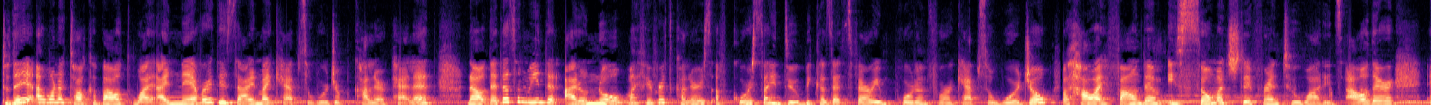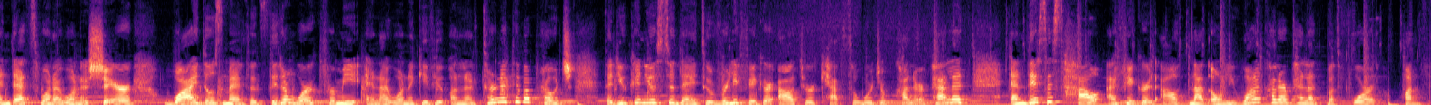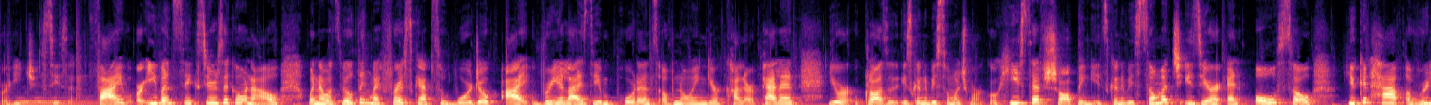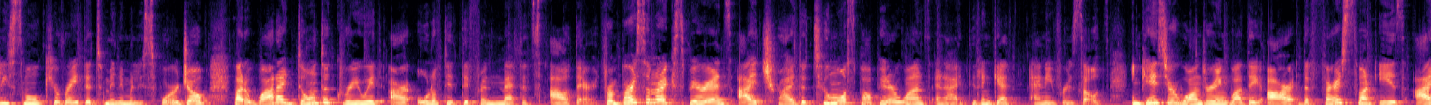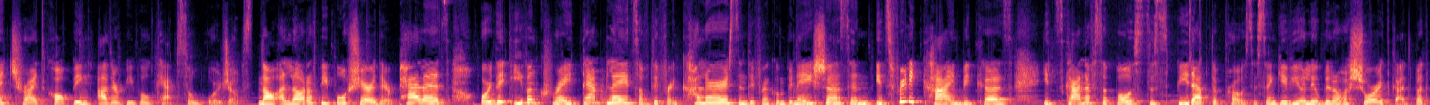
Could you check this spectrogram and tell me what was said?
Today I want to talk about why I never designed my capsule wardrobe color palette. Now that doesn't mean that I don't know my favorite colors, of course I do because that's very important for a capsule wardrobe, but how I found them is so much different to what is out there and that's what I want to share, why those methods didn't work for me and I want to give you an alternative approach that you can use today to really figure out your capsule wardrobe color palette. And this is how I figured out not only one color palette but four for each season. Five or even six years ago now, when I was building my first capsule wardrobe, I realized the importance of knowing your color palette. Your closet is going to be so much more cohesive, shopping is going to be so much easier, and also you can have a really small curated minimalist wardrobe. But what I don't agree with are all of the different methods out there. From personal experience, I tried the two most popular ones and I didn't get any results. In case you're wondering what they are, the first one is I tried copying other people capsule wardrobes. Now, a lot of people share their palettes or they even create templates of different colors and different combinations. And it's really kind because it's kind of supposed to speed up the process and give you a little bit of a shortcut. But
